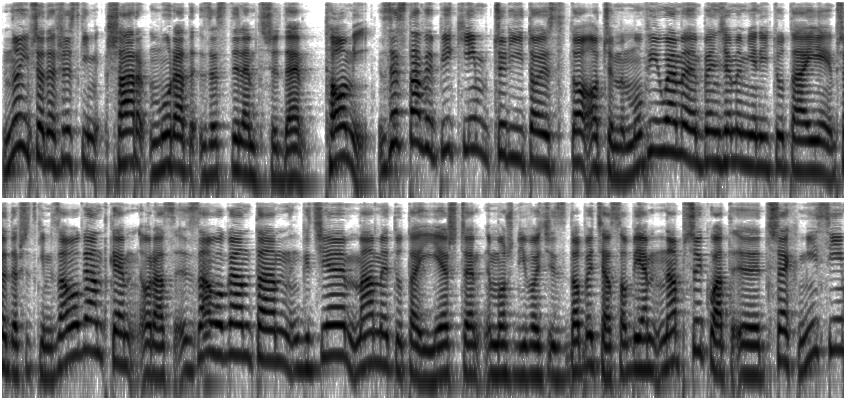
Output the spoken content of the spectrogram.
no i przede wszystkim Szar Murad ze stylem 3D Tomi. Zestawy piki, czyli to jest to, o czym mówiłem, będziemy mieli tutaj przede wszystkim załogantkę oraz załoganta, gdzie mamy tutaj jeszcze możliwość zdobycia sobie na przykład y, trzech misji,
